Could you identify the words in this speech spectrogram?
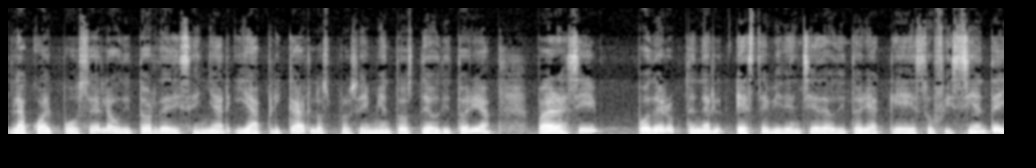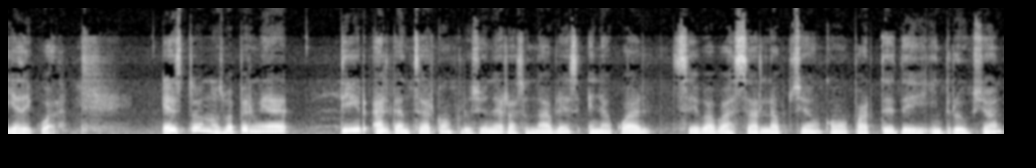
la cual posee el auditor de diseñar y aplicar los procedimientos de auditoría para así poder obtener esta evidencia de auditoría que es suficiente y adecuada. Esto nos va a permitir alcanzar conclusiones razonables en la cual se va a basar la opción como parte de introducción,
